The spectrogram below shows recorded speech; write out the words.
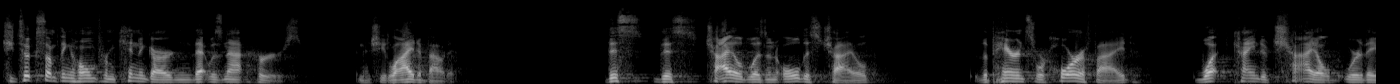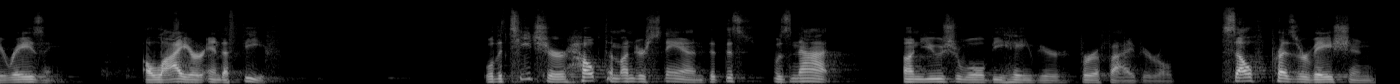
She took something home from kindergarten that was not hers, and then she lied about it. This, this child was an oldest child. The parents were horrified. What kind of child were they raising? a liar and a thief. Well, the teacher helped them understand that this was not unusual behavior for a five year old. Self preservation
